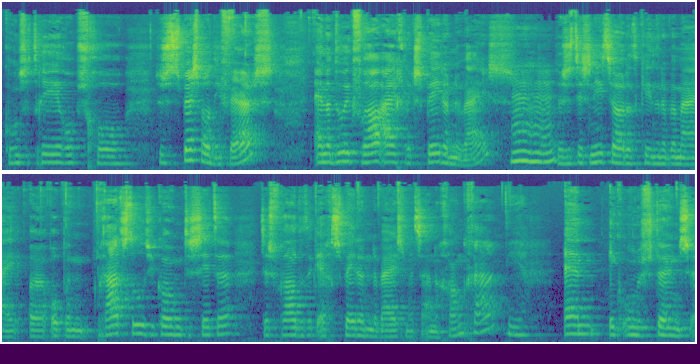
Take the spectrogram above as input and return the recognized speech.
concentreren op school. Dus het is best wel divers. En dat doe ik vooral eigenlijk spelenderwijs. Mhm. Dus het is niet zo dat kinderen bij mij eh, op een praatstoeltje komen te zitten. Het is vooral dat ik echt spelenderwijs met ze aan de gang ga. Ja. En ik ondersteun ze.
